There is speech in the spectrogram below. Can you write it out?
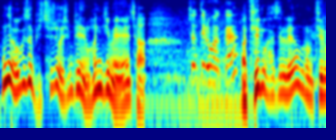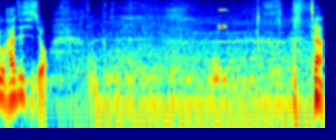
그냥 여기서 비추죠, 심피님 헌 김에 자, 저 뒤로 갈까요? 아 뒤로 가실래요? 그럼 뒤로 가주시죠. 자,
